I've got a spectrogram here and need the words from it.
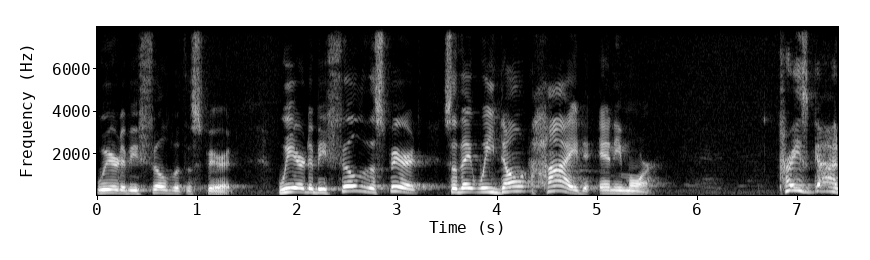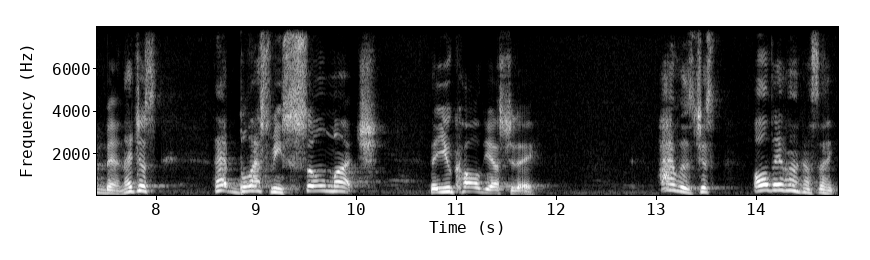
we are to be filled with the Spirit. We are to be filled with the Spirit so that we don't hide anymore. Praise God, Ben. That just that blessed me so much that you called yesterday. I was just all day long, I was like,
